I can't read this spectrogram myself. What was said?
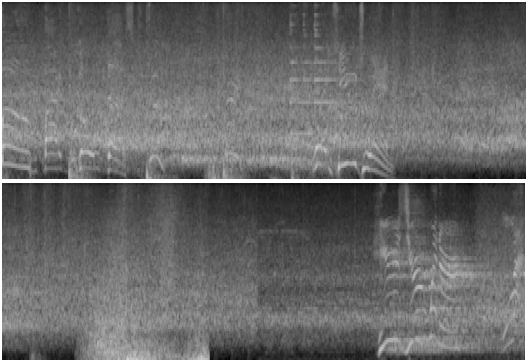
move by Goldust. What a huge win. Here's your winner, Lex.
